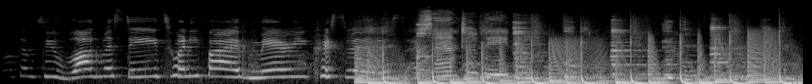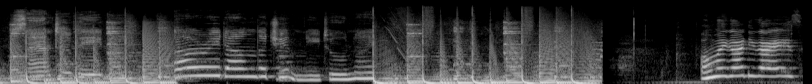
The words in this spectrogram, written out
Welcome to Vlogmas Day 25. Merry Christmas! Santa baby. Santa baby. Hurry down the chimney tonight. Oh my god, you guys!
